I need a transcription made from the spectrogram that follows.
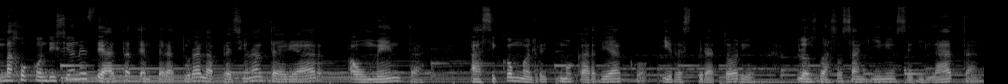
Bajo condiciones de alta temperatura la presión arterial aumenta, así como el ritmo cardíaco y respiratorio. Los vasos sanguíneos se dilatan,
